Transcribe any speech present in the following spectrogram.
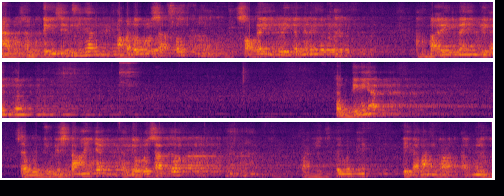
Nah, bersama penting sini maka 21 sore yang belikan dari Mari kita yang ke Sabtu ingat Sabtu ini setengah jam dan 21 Pani itu benar Kita kan kalau kamu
